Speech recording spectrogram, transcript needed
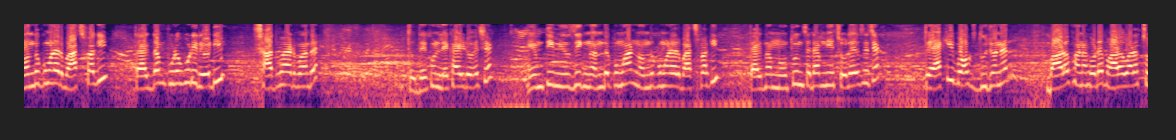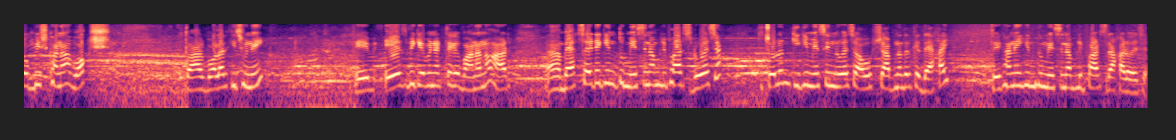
নন্দকুমারের বাজ পাখি তো একদম পুরোপুরি রেডি সাত ভাইয়ের বাঁধে। তো দেখুন, লেখাই রয়েছে এমটি মিউজিক নন্দকুমার, নন্দকুমারের বাজ পাখি তো একদম নতুন সেট নিয়ে চলে এসেছে। তো একই বক্স দুজনের, বারোখানা করে, বারো বারো, চব্বিশখানা বক্স তো আর বলার কিছু নেই। এএসবি ক্যাবিনেট থেকে বানানো আর ব্যাক সাইডে কিন্তু মেশিন অ্যাম্পলিফায়ার্স রয়েছে। তো চলুন কী কী মেশিন রয়েছে অবশ্যই আপনাদেরকে দেখাই। তো এখানেই কিন্তু মেশিন অ্যাম্পলিফায়ার্স রাখা রয়েছে।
